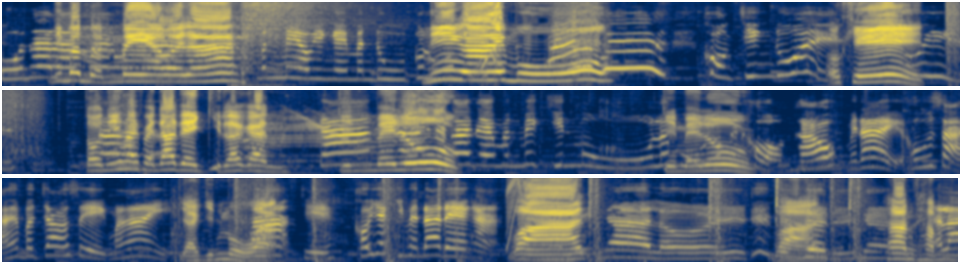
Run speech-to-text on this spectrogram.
หมูารันี่มันเหมือนแมวเลยนะ มันแมวยังไงมันดูก็รู้นี่ไงหมู ของจริงด้วยโอเค อุ้ยตอนนี้ให้แพนด้าแดงกินแล้วกันากินไหมลูกหน้าแดงมันไม่กินหมูแล้วกินไหมหลูก เป็นของเขาไม่ได้เขาอุตส่าห์ให้พระเจ้าเสกมาให้อยากกินหมูอะโอเคเขาอยากกินแพนด้าแดงอะหวานหน้าเลยหวานเป็เรื่องง่ยห้ามทอะไร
